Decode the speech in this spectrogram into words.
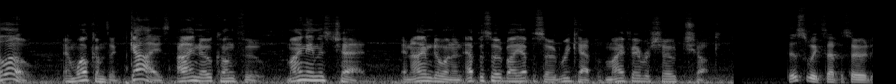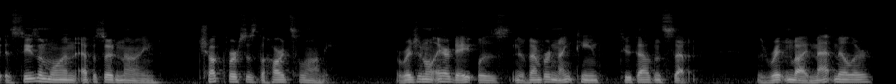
Hello, and welcome to Guys I Know Kung Fu. My name is Chad, and I'm doing an episode by episode recap of my favorite show, Chuck. This week's episode is Season 1, Episode 9 Chuck versus the Hard Salami. Original air date was November 19th, 2007. It was written by Matt Miller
